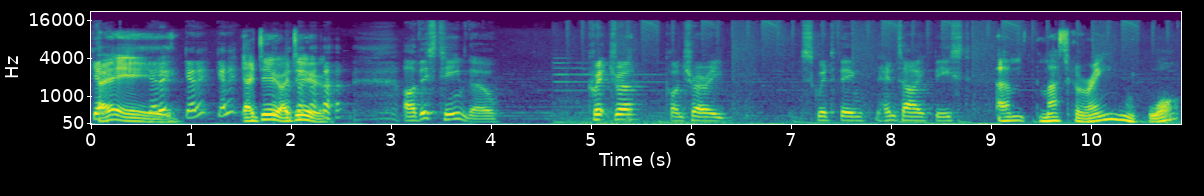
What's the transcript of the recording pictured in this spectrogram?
Get Hey. it? Get it? Get it? Get it? I do, I do. Oh, this team though, Quitra, contrary, squid thing, hentai beast. Um, Masquerain? What?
